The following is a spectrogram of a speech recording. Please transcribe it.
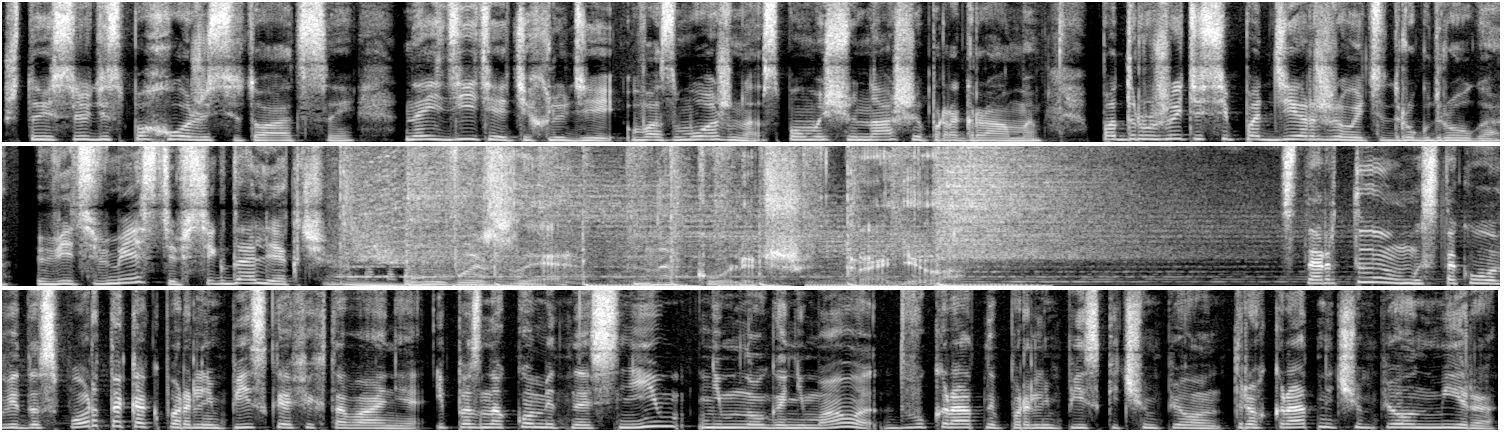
что есть люди с похожей ситуацией. Найдите этих людей, возможно, с помощью нашей программы. Подружитесь и поддерживайте друг друга. Ведь вместе всегда легче. ОВЗ на колледж радио. Стартуем мы с такого вида спорта, как паралимпийское фехтование. И познакомит нас с ним, ни много ни мало, двукратный паралимпийский чемпион, трехкратный чемпион мира,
